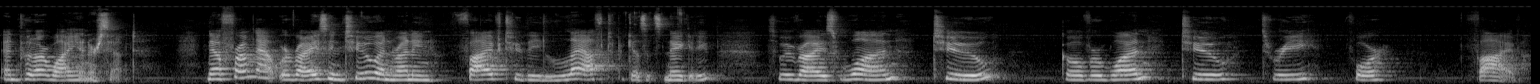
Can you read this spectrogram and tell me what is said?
and put our y-intercept. Now from that we're rising 2 and running 5 to the left because it's negative. So we rise 1, 2, go over 1, 2, 3, 4, 5.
